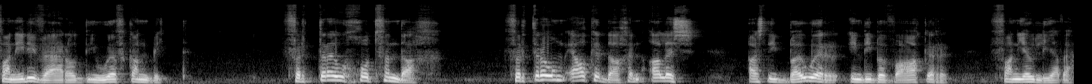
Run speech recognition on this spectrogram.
van hierdie wêreld die hoof kan bied. Vertrou God vandag. Vertrou hom elke dag in alles as die bouer en die bewaker van jou lewe.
